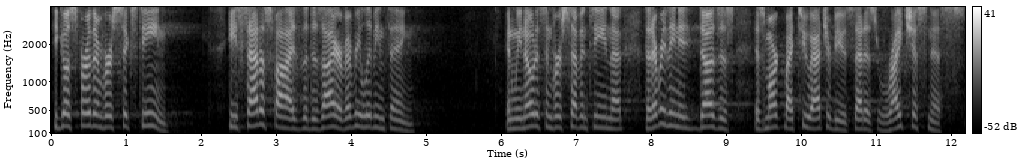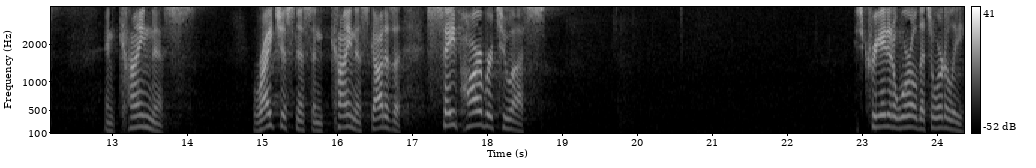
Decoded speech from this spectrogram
He goes further in verse 16. He satisfies the desire of every living thing. And we notice in verse 17 that, that everything he does is, is marked by two attributes that is, righteousness and kindness. Righteousness and kindness. God is a safe harbor to us. He's created a world that's orderly,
